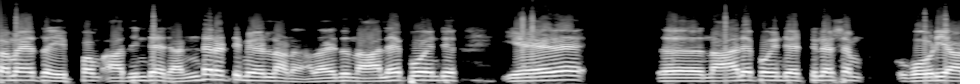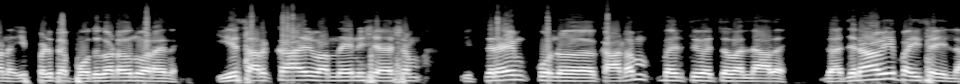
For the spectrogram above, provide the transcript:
സമയത്ത് ഇപ്പം അതിന്റെ രണ്ടിരട്ടി മേളിലാണ്. അതായത് നാല് പോയിന്റ് ഏഴ് നാല് പോയിന്റ് എട്ട് ലക്ഷം കോടിയാണ് ഇപ്പോഴത്തെ പൊതുകടം എന്ന് പറയുന്നത്. ഈ സർക്കാർ വന്നതിന് ശേഷം ഇത്രയും കടം വരുത്തി വെച്ചതല്ലാതെ ഖജനാവി പൈസ ഇല്ല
